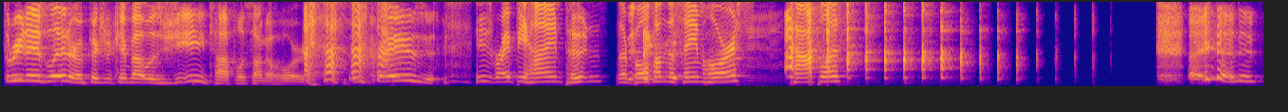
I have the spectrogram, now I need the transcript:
Three days later, a picture came out with Xi topless on a horse. It's crazy. He's right behind Putin. They're both on the same horse, topless. yeah, dude.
